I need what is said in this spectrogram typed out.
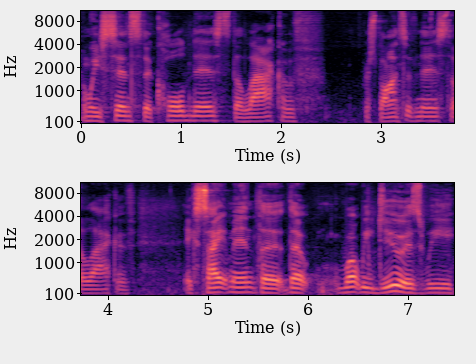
and we sense the coldness, the lack of responsiveness, the lack of excitement, that what we do is we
